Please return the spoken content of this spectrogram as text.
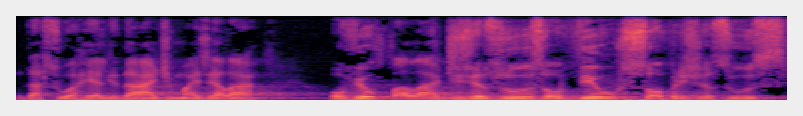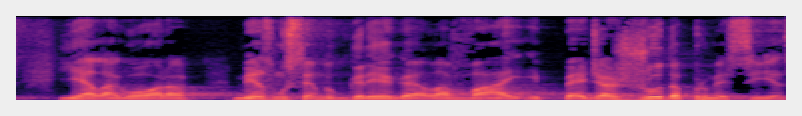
da sua realidade, mas ela ouviu falar de Jesus, ouviu sobre Jesus, e ela agora, mesmo sendo grega, ela vai e pede ajuda para o Messias,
